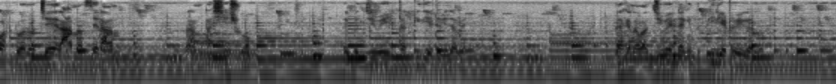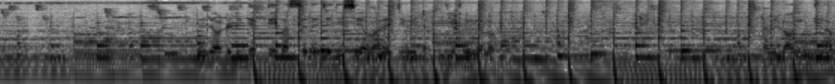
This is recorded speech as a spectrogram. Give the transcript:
বর্তমান হচ্ছে রান আছে রান রানটা শেষ হোক। দেখবেন জিমেইলটা ক্রিয়েট হয়ে যাবে। দেখেন আমার জিমেইলটা কিন্তু ক্রিয়েট হয়ে গেল। যে অলরেডি দেখতেই পাচ্ছেন যে নিচে আমার এই জিমেইলটা ক্রিয়েট হয়ে গেল। আমি লগ ইন দিলাম।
